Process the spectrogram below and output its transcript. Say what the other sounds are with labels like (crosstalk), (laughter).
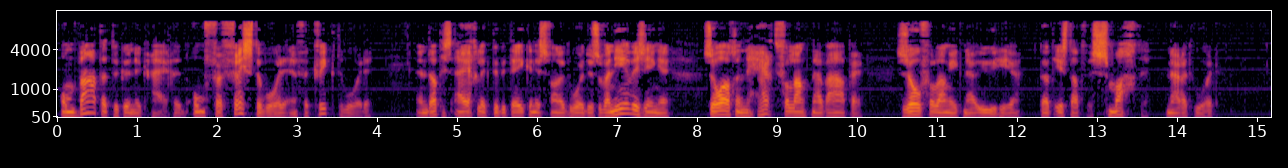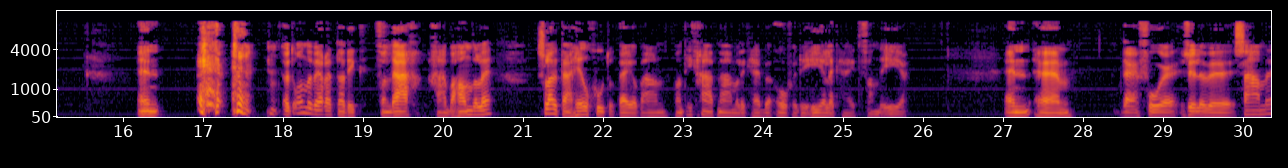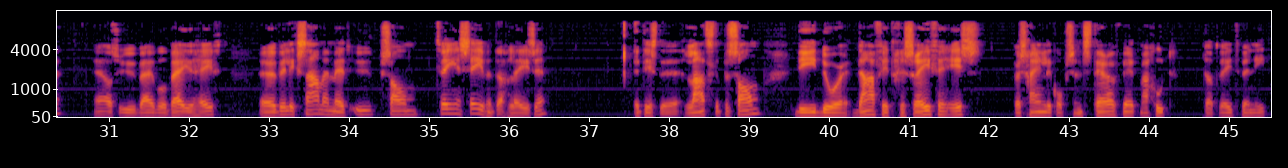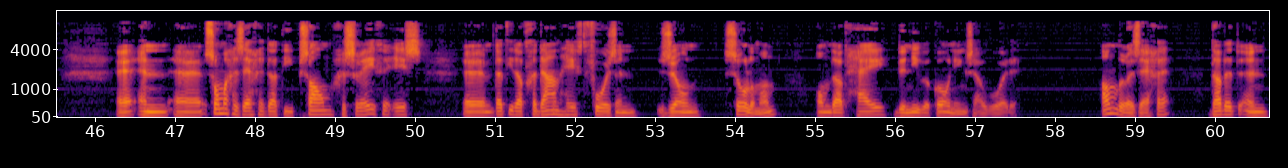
om water te kunnen krijgen, om verfrist te worden en verkwikt te worden. En dat is eigenlijk de betekenis van het woord. Dus wanneer we zingen, zoals een hert verlangt naar water, zo verlang ik naar u, Heer. Dat is dat we smachten naar het woord. En (coughs) het onderwerp dat ik vandaag ga behandelen, sluit daar heel goed bij op aan, want ik ga het namelijk hebben over de heerlijkheid van de Heer. En ehm, daarvoor zullen we samen, als u uw Bijbel bij u heeft, uh, wil ik samen met u Psalm 72 lezen. Het is de laatste psalm die door David geschreven is, waarschijnlijk op zijn sterfbed, maar goed, dat weten we niet. Uh, en uh, sommigen zeggen dat die psalm geschreven is, uh, dat hij dat gedaan heeft voor zijn zoon Solomon, omdat hij de nieuwe koning zou worden. Anderen zeggen dat het een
